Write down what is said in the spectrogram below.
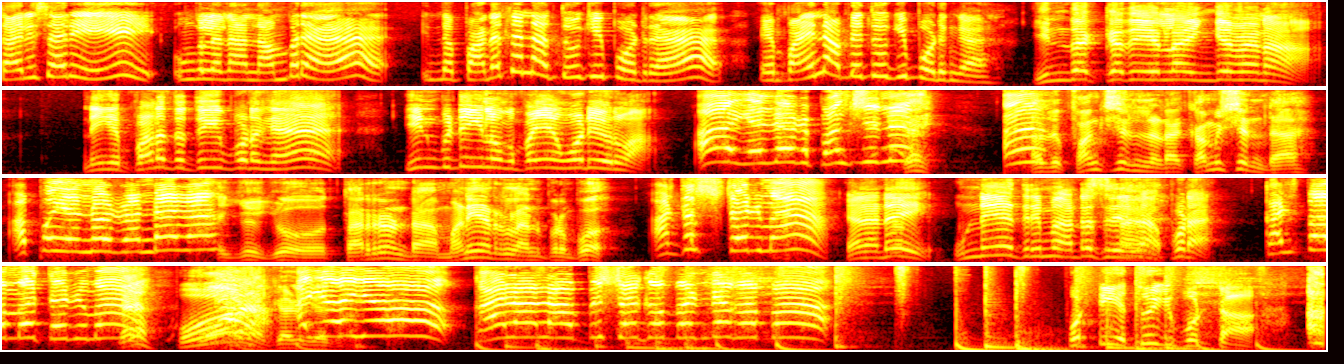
சரி சரி. உங்களை நான் நம்புறேன். இந்த பணத்தை நான் தூக்கி போடுறேன். என் பையனை அப்படியே தூக்கி போடுங்க. இந்த கதையெல்லாம் இங்க வேணாம். நீங்க பணத்தை தூக்கி போடுங்க. இன் பிட்டிங்ல உங்க பையன் ஓடி வருவான். ஆ என்னோட ஃபங்க்ஷன் அது ஃபங்க்ஷன் இல்லடா கமிஷன்டா அப்ப என்னோட ரெண்டாயிரம்? ஐயோ தர்றோம்டா மணி ஆர்டர்ல அனுப்புறேன் போ. அட்ரஸ் தெரியுமா ஏடா டேய் உன்னையே திரும்ப அட்ரஸ் தெரியாதா போடா. கன்ஃபார்மா தெரியுமா போடா கேளுங்க. ஐயோ காலால அபிஷேகம் பண்ணாங்கப்பா பொட்டியை தூக்கி போட்டா. ஆ,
